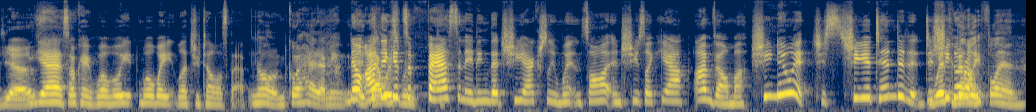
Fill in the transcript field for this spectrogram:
yes. Yes. Okay. Well, wait. We'll wait. Let you tell us that. No, go ahead. I mean, No, it- I think it's when- fascinating that she actually went and saw it, and she's like, "Yeah, I'm Velma." She knew it. She's she attended it. Did With she go Billy to, Flynn,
